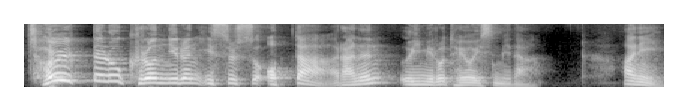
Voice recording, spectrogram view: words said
절대로 그런 일은 있을 수 없다라는 의미로 되어 있습니다. 아니,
